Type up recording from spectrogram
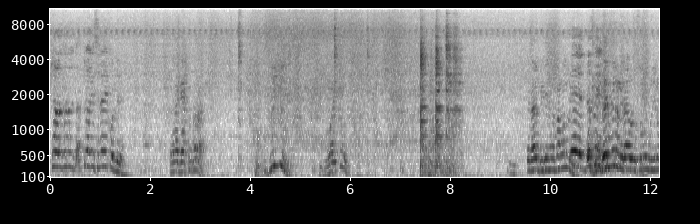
এটা হালকা কালার তুই আগে সেটাই করলে। তারা গ্যাসটা ধরা। ধোয়াই তো। বিরিয়ানি এ, বুঝলো বুঝলো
